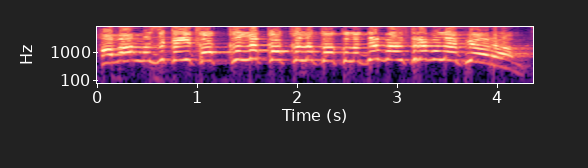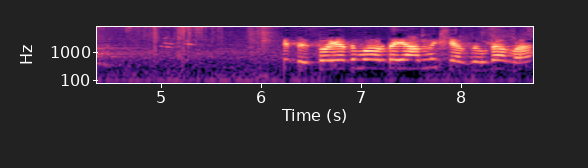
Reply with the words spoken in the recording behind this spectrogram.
Hava mızıkayı kokulu kokulu kokulu double triple öpüyorum. Soyadım orada yanlış yazıldı ama.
